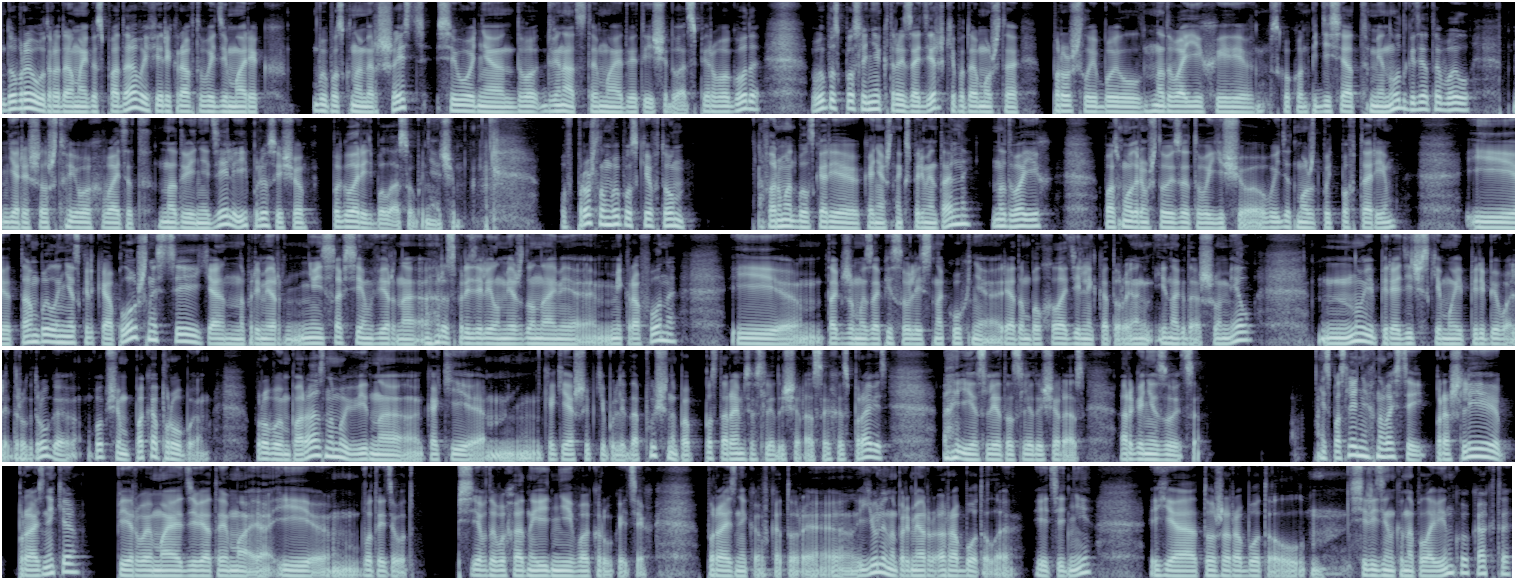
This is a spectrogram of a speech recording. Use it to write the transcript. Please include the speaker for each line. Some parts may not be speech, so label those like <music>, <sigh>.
Speaker 1: Доброе утро, дамы и господа. В эфире Крафтовый Димарик, выпуск номер 6. Сегодня 12 мая 2021 года. Выпуск после некоторой задержки, потому что прошлый был на двоих и сколько он, 50 минут где-то был. Я решил, что его хватит на две недели, и плюс еще поговорить было особо не о чем. В прошлом выпуске в том Формат был скорее, конечно, экспериментальный на двоих. Посмотрим, что из этого еще выйдет, может быть, повторим. И там было несколько оплошностей. Я, например, не совсем верно <laughs> распределил между нами микрофоны. И также мы записывались на кухне. Рядом был холодильник, который иногда шумел. Ну и периодически мы перебивали друг друга. В общем, пока пробуем. Пробуем по-разному. Видно, какие, какие ошибки были допущены. Постараемся в следующий раз их исправить, <laughs> если это в следующий раз организуется. Из последних новостей прошли праздники 1 мая, 9 мая и вот эти вот псевдовыходные дни вокруг этих праздников, которые... Э, Юля, например, работала эти дни. Я тоже работал серединка на половинку как-то.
